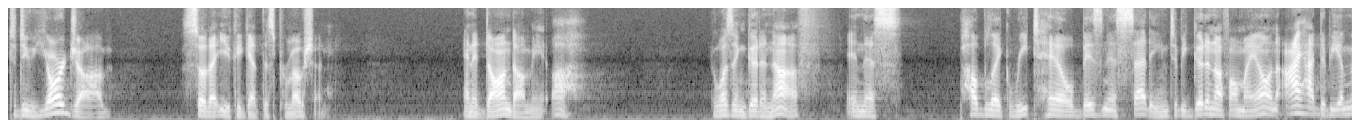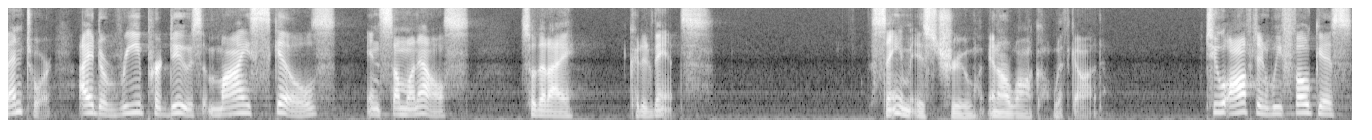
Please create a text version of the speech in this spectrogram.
to do your job so that you could get this promotion? And it dawned on me, oh, it wasn't good enough in this public retail business setting to be good enough on my own. I had to be a mentor. I had to reproduce my skills in someone else so that I could advance. The same is true in our walk with God. Too often we focus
